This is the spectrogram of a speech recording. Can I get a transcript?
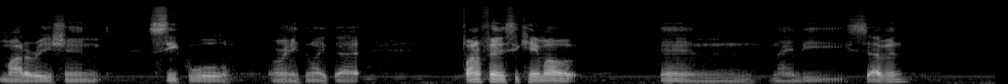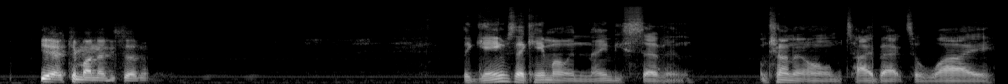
moderation, sequel, or anything like that. Final Fantasy came out in 97. Yeah, it came out in 97. The games that came out in 97 i'm trying to um tie back to why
